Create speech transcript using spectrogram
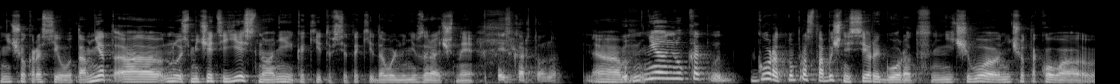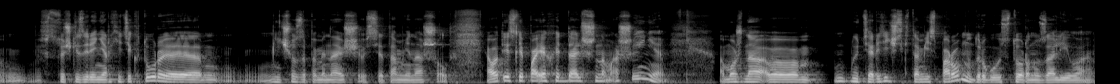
ничего красивого там нет. А, ну, то есть мечети есть, но они какие-то все такие довольно невзрачные. Из картона. А, не, ну как город, ну просто обычный серый город. Ничего, ничего такого с точки зрения архитектуры, ничего запоминающегося там не нашел. А вот если поехать дальше на машине, можно, э, ну, теоретически там есть паром на другую сторону залива,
